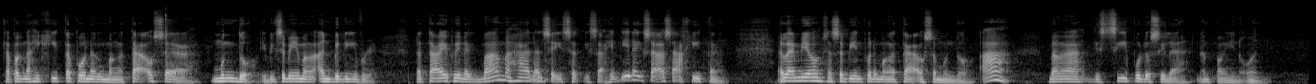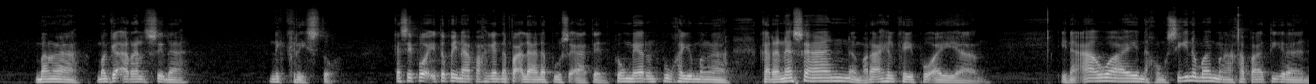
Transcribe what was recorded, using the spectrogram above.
kapag nakikita po ng mga tao sa mundo, ibig sabihin mga unbeliever, na tayo po nagmamahalan sa isa't isa, hindi nagsasakitan. Alam niyo, sasabihin po ng mga tao sa mundo, ah, mga disipulo sila ng Panginoon. Mga mag-aaral sila ni Kristo. Kasi po, ito po yung napakagandang paalala po sa atin. Kung meron po kayong mga karanasan na marahil kayo po ay uh, inaaway na kung sino man mga kapatiran,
